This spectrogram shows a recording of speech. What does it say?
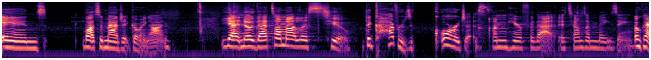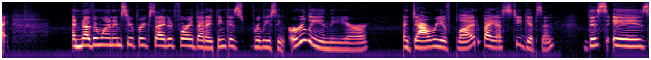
and lots of magic going on. Yeah, no, that's on my list too. The cover's gorgeous. I'm here for that. It sounds amazing. Okay. Another one I'm super excited for that I think is releasing early in the year A Dowry of Blood by S.T. Gibson. This is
